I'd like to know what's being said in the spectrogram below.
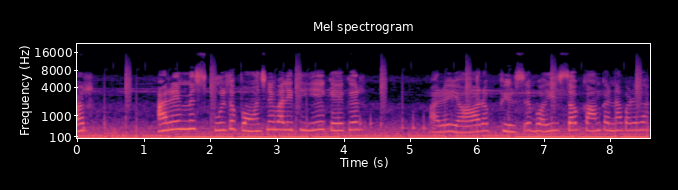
और अरे मैं स्कूल तो पहुँचने वाली थी, ये कहकर। अरे यार, अब फिर से वही सब काम करना पड़ेगा।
